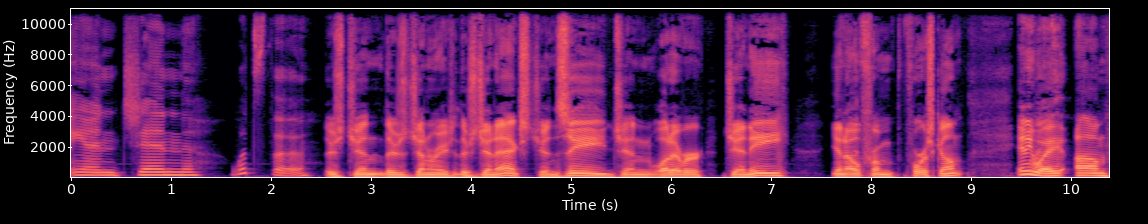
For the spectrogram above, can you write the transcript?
and Gen. What's the There's Gen, there's generation, there's Gen X, Gen Z, Gen whatever, Gen E, you know, from Forrest Gump. Anyway, um,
